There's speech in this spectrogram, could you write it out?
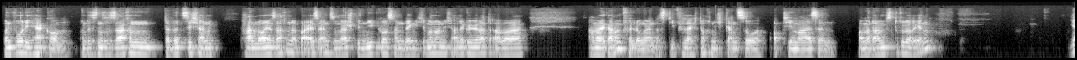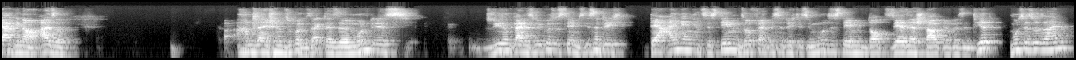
und wo die herkommen. Und das sind so Sachen, da wird sicher ein paar neue Sachen dabei sein. Zum Beispiel Nikos haben, denke ich, immer noch nicht alle gehört, aber Amalgamfüllungen, dass die vielleicht doch nicht ganz so optimal sind. Wollen wir da ein bisschen drüber reden? Ja, genau. Also haben Sie eigentlich schon super gesagt. Also der Mund ist wie so ein kleines Ökosystem. Es ist natürlich der Eingang ins System. Insofern ist natürlich das Immunsystem dort sehr, sehr stark repräsentiert. Muss ja so sein.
